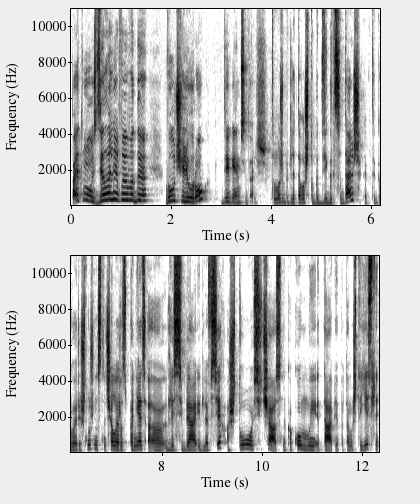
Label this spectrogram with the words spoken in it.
Поэтому сделали выводы, выучили урок, двигаемся дальше. То, может быть, для того, чтобы двигаться дальше, как ты говоришь, нужно сначала понять а, для себя и для всех, а что сейчас, на каком мы этапе. Потому что если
